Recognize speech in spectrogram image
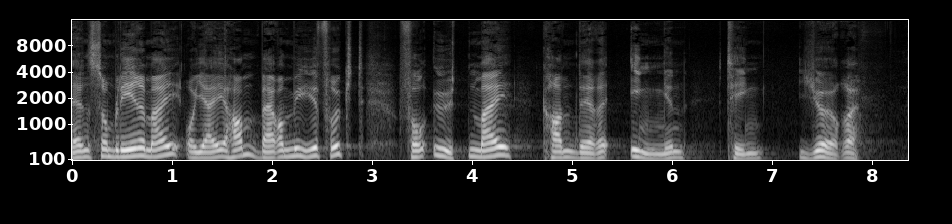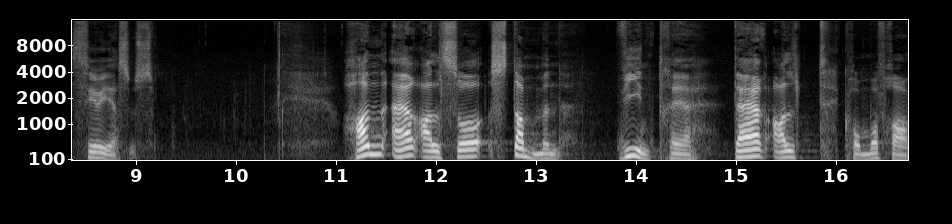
Den som blir i meg og jeg i ham, bærer mye frukt, for uten meg kan dere ingenting gjøre, sier Jesus. Han er altså stammen, vintreet, der alt kommer fra.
